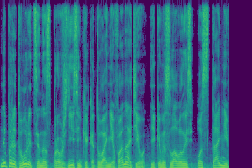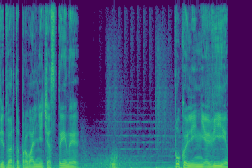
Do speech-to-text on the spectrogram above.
не перетвориться на справжнісіньке катування фанатів, якими славились останні відверто провальні частини. Покоління Ві.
